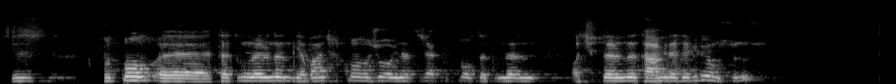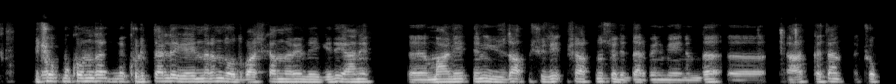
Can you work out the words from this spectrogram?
Siz futbol e, takımlarının yabancı futbolcu oynatacak futbol takımlarının açıklarını tahmin edebiliyor musunuz? Birçok bu konuda kulüplerle yayınlarım da oldu başkanlarıyla ilgili. Yani e, maliyetlerinin %60-%70 arttığını söylediler benim yayınımda. E, hakikaten çok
